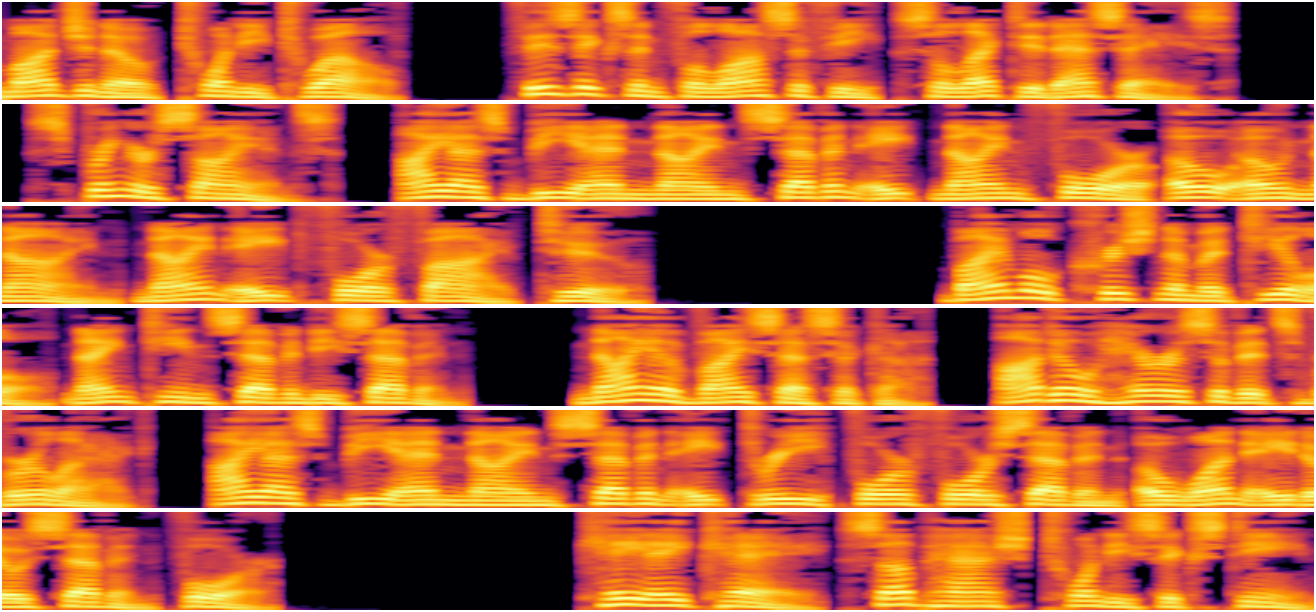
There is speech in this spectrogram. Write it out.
Majino 2012. Physics and Philosophy, Selected Essays. Springer Science. ISBN 978-94-009-9845-2. Bimal Krishna Matilal 1977. Nyaya Vaisesika. Otto Harrassowitz Verlag. ISBN 978-3-447-01807-4. KAK, Subhash 2016.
